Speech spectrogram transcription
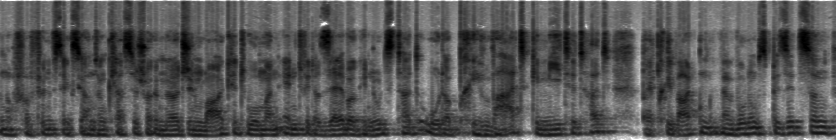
noch vor fünf, sechs Jahren, so ein klassischer Emerging Market, wo man entweder selber genutzt hat oder privat gemietet hat, bei privaten äh, Wohnungsbesitzern,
